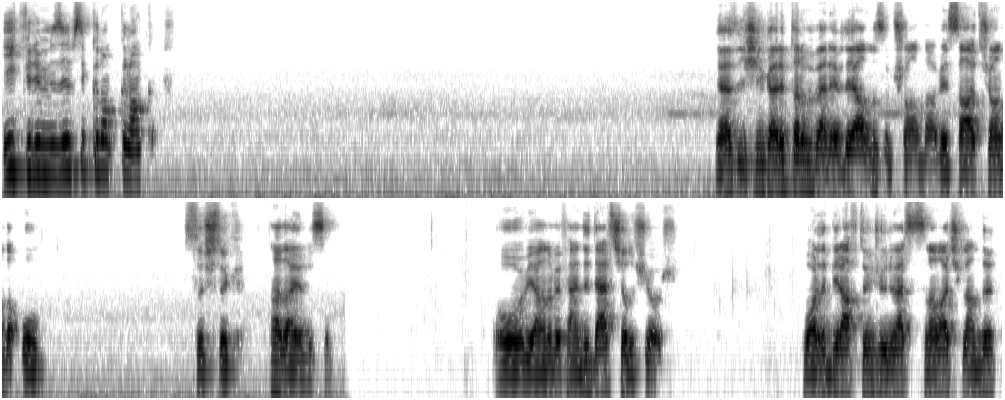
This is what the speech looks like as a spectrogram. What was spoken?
İlk filmimiz hepsi knok knok. Yalnız işin garip tarafı ben evde yalnızım şu anda ve saat şu anda 10. Sıçtık. Hadi hayırlısı. Oo bir hanımefendi ders çalışıyor. Bu arada bir hafta önce üniversite sınavı açıklandı.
